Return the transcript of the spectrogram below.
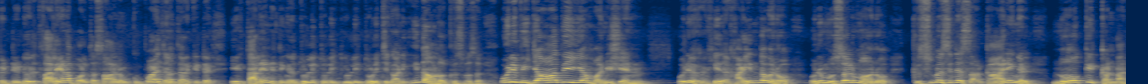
കെട്ടിയിട്ട് ഒരു തലയണ പോലത്തെ സാധനം കുപ്പായത്തിനകത്ത് ഇറക്കിയിട്ട് ഈ തലേനിട്ടിങ്ങനെ തുള്ളി തുള്ളി തുള്ളി തുളിച്ച് കാണിക്കും. ഇതാണോ ക്രിസ്മസ്. ഒരു വിജാതീയ മനുഷ്യൻ ഒരു ഹൈന്ദവനോ ഒരു മുസൽമാനോ ക്രിസ്മസിന്റെ കാര്യങ്ങൾ നോക്കിക്കണ്ടാൽ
